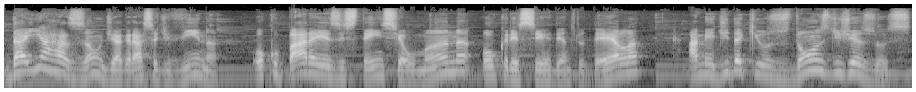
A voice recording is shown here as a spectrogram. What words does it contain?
Daí a razão de a graça divina ocupar a existência humana ou crescer dentro dela, à medida que os dons de Jesus,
